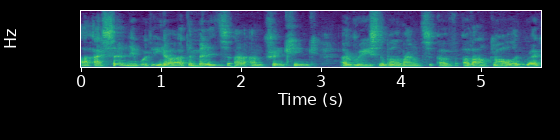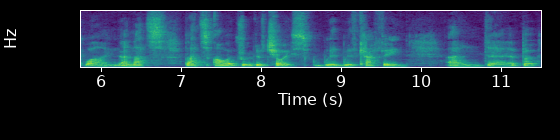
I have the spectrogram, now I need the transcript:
I, certainly would. You know, at the minute I'm drinking a reasonable amount of, of alcohol and red wine, and that's that's our drug of choice with, with caffeine. And uh, but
